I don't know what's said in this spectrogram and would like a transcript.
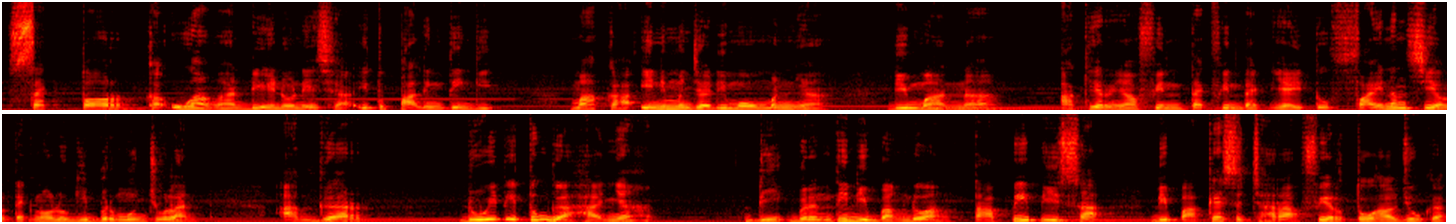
sektor keuangan di Indonesia itu paling tinggi. Maka ini menjadi momennya di mana akhirnya fintech-fintech yaitu financial teknologi bermunculan agar duit itu nggak hanya di, berhenti di bank doang, tapi bisa dipakai secara virtual juga.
